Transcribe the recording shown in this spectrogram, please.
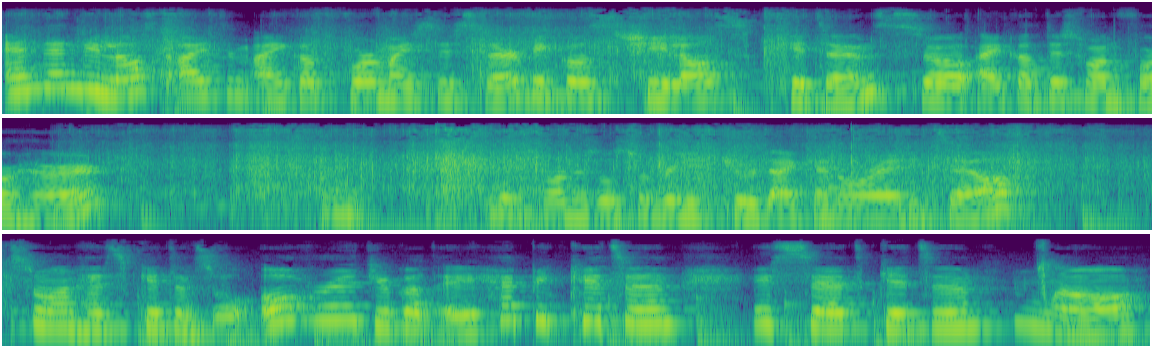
And then the last item I got for my sister because she loves kittens. So I got this one for her. And this one is also really cute I can already tell this one has kittens all over it. You got a happy kitten, a sad kitten. Aww.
